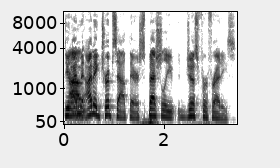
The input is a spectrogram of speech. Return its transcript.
Dude, I, Um, ma- I make trips out there, especially just for Freddy's.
